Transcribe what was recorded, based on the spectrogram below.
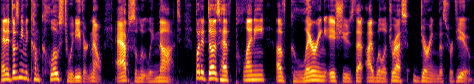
And it doesn't even come close to it either. No, absolutely not. But it does have plenty of glaring issues that I will address during this review.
